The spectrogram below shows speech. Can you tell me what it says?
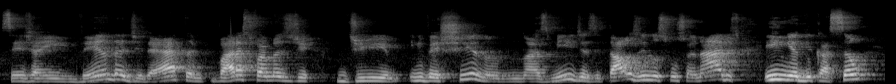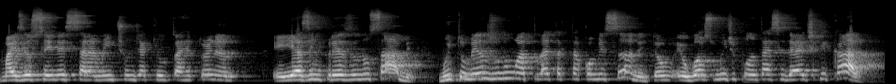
seja em venda direta, várias formas de, de investir no, nas mídias e tal, e nos funcionários, e em educação, mas eu sei necessariamente onde aquilo está retornando. E as empresas não sabem, muito menos num atleta que está começando. Então eu gosto muito de plantar essa ideia de que, cara,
